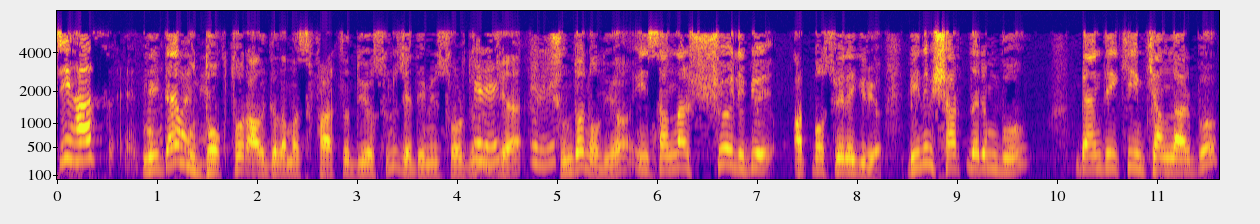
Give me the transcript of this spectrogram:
cihaz e, Neden bu doktor algılaması farklı diyorsunuz ya demin sordunuz Evet, ya. evet. Şundan oluyor. İnsanlar şöyle bir atmosfere giriyor. Benim şartlarım bu. Bendeki imkanlar bu.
